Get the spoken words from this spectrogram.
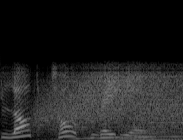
Blog Talk Radio.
